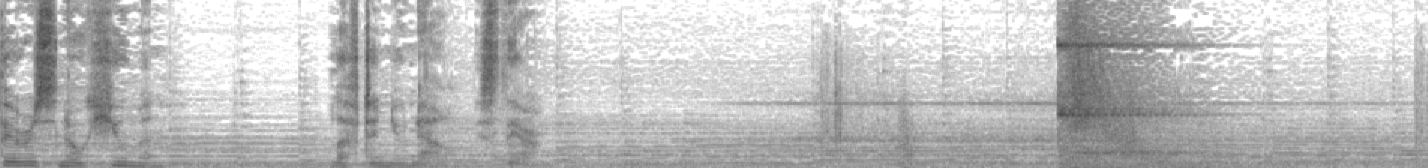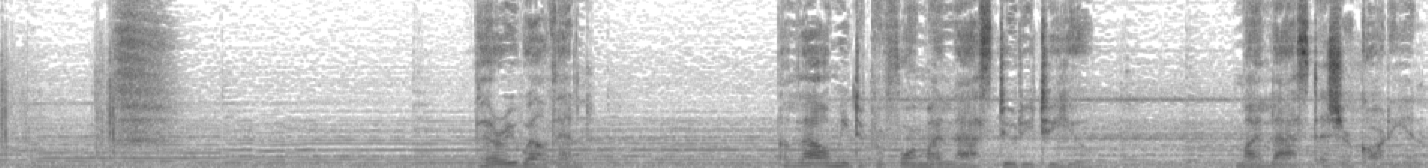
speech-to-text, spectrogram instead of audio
There is no human left in you now, is there? Very well then. Allow me to perform my last duty to you. My last as your guardian.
